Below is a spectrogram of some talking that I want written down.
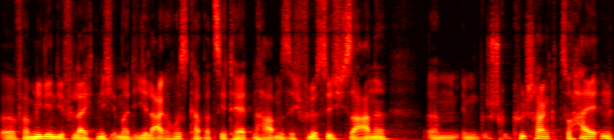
Äh, Familien, die vielleicht nicht immer die Lagerungskapazitäten haben, sich flüssig Sahne ähm, im Sch- Kühlschrank zu halten,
